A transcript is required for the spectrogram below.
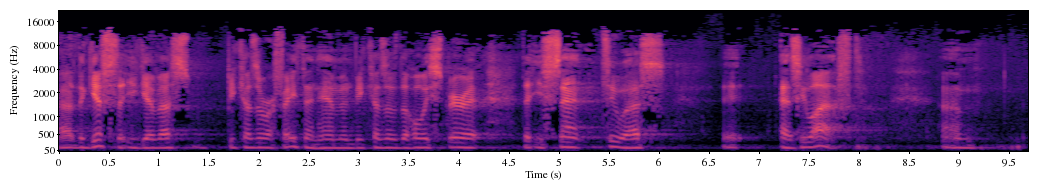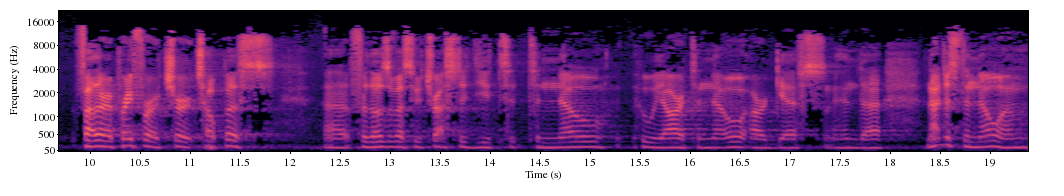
uh, the gifts that you give us because of our faith in Him and because of the Holy Spirit that you sent to us eh, as He left. Um, Father, I pray for our church. Help us, uh, for those of us who trusted you, to, to know who we are, to know our gifts, and uh, not just to know them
